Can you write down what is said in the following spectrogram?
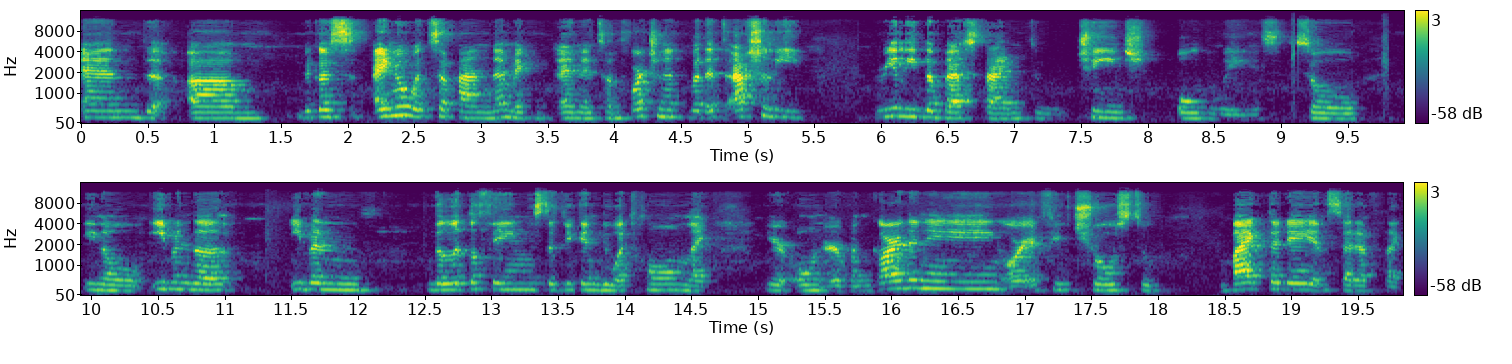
And um, because I know it's a pandemic and it's unfortunate, but it's actually really the best time to change old ways. So, you know, even the even the little things that you can do at home, like your own urban gardening, or if you chose to bike today instead of like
